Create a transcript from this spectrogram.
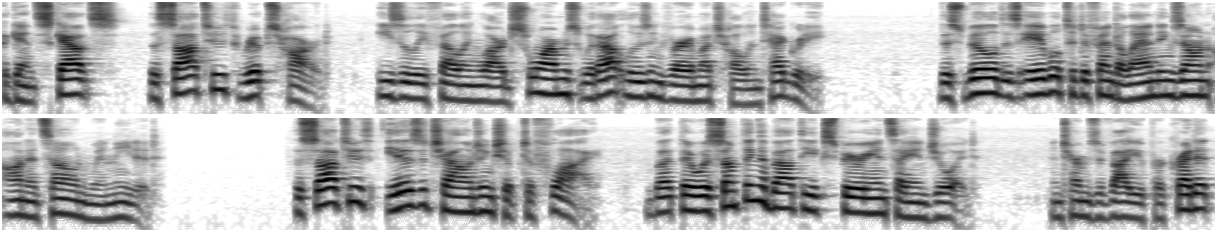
Against scouts, the Sawtooth rips hard, easily felling large swarms without losing very much hull integrity. This build is able to defend a landing zone on its own when needed. The Sawtooth is a challenging ship to fly, but there was something about the experience I enjoyed. In terms of value per credit,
